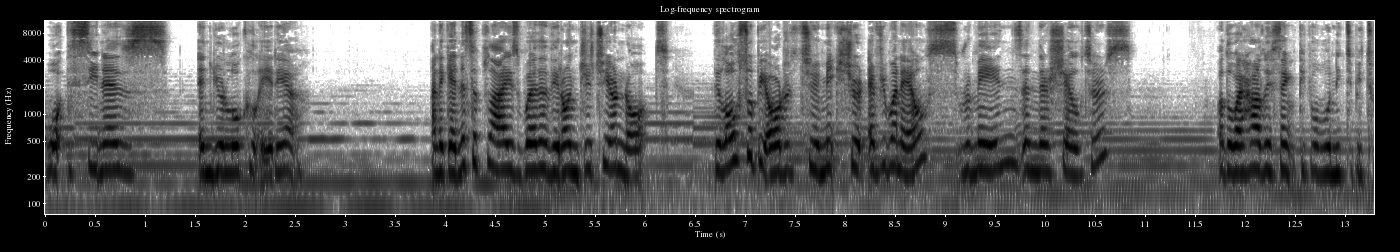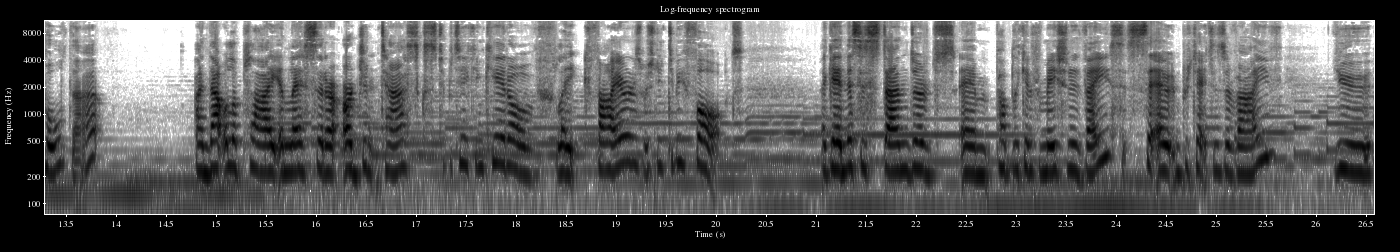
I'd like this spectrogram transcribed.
what the scene is in your local area. And again, this applies whether they're on duty or not. They'll also be ordered to make sure everyone else remains in their shelters, although I hardly think people will need to be told that. And that will apply unless there are urgent tasks to be taken care of, like fires which need to be fought. Again, this is standard um, public information advice. It's sit out and protect and survive. You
